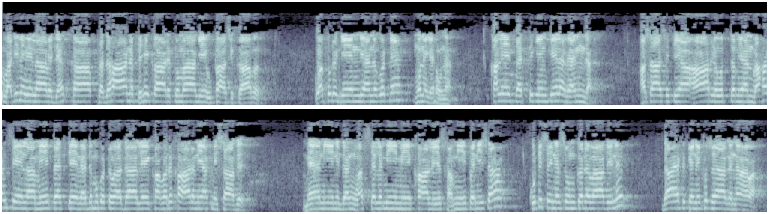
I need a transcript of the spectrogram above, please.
වඩින වේලාවේ දැක්කා ප්‍රධාන පෙරකාරතුමාගේ උපාසිකාව වතුර ගේන්න යනකොට මුණ ගැහුණා. කලේ පැත්තකින් කියලා වැන්දා. අසාසිතියා ආර්ය උත්තමයන් වහන්සේලා මේ පැත්තේ වැඩම කොට වදාලේ කවර කාරණයක් නිසාද? මෑණියනි දැන් වස්සලමීමේ කාලය සමීප නිසා කුටිසෙනසුන් කරවා දෙන දායක කෙනෙකු සොයාගෙන ආවා.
